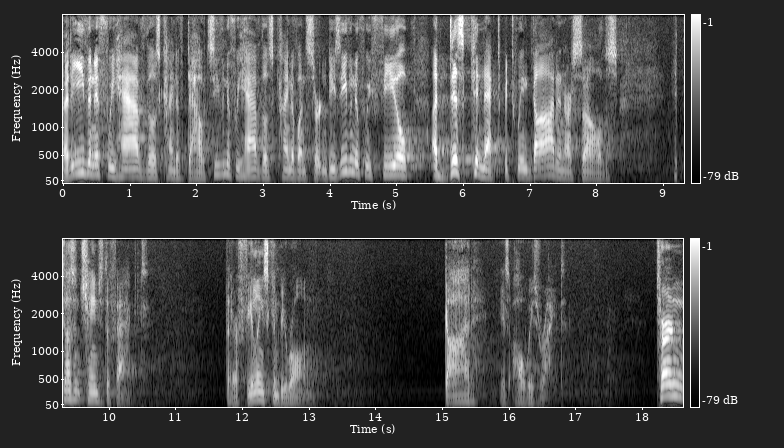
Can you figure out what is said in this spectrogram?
that even if we have those kind of doubts, even if we have those kind of uncertainties, even if we feel a disconnect between God and ourselves, it doesn't change the fact that our feelings can be wrong. God is always right. Turn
